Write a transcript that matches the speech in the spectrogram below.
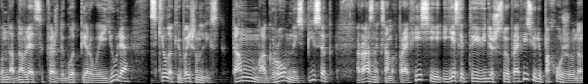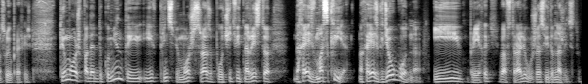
он обновляется каждый год 1 июля, Skill Occupation List. Там огромный список разных самых профессий. И если ты видишь свою профессию или похожую на свою профессию, ты можешь подать документы и, и в принципе, можешь сразу получить вид на жительство находясь в Москве, находясь где угодно, и приехать в Австралию уже с видом на жительство,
